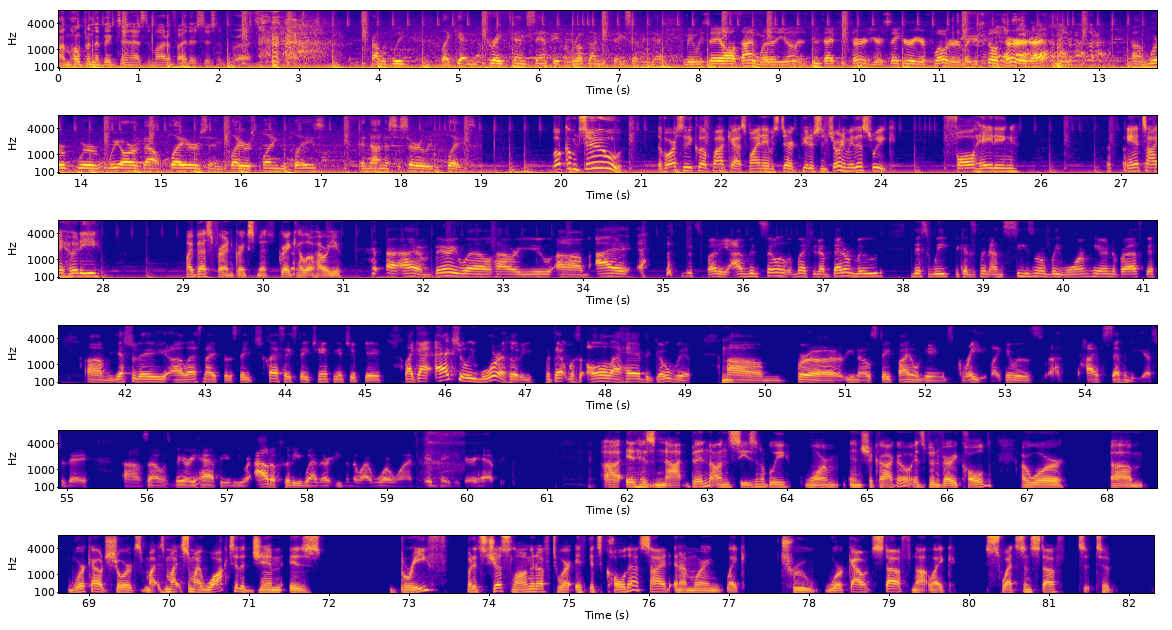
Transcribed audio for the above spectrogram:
I'm hoping the Big Ten has to modify their system for us. it's Probably like getting grade 10 sandpaper rubbed on your face every day. I mean, we say it all the time, whether, you know, there's two types of turds. You're a sinker or you're a floater, but you're still a turd, right? I mean, Um, we're, we're, we are about players and players playing the plays and not necessarily the plays. Welcome to the Varsity Club podcast. My name is Derek Peterson. Joining me this week, fall hating, anti hoodie, my best friend, Greg Smith. Greg, hello, how are you? I, am very well. How are you? Um, I it's funny. I've been so much in a better mood this week because it's been unseasonably warm here in Nebraska. Um, yesterday, uh, last night for the state Class A state championship game, like I actually wore a hoodie, but that was all I had to go with Hmm. um, for a you know state final game. It's great. Like it was a high of seventy yesterday. Uh, so I was very happy. We were out of hoodie weather, even though I wore one. It made me very happy. Uh, it has not been unseasonably warm in Chicago. It's been very cold. I wore um, workout shorts. My, my so my walk to the gym is brief, but it's just long enough to where if it's cold outside and I'm wearing like true workout stuff, not like sweats and stuff to, to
